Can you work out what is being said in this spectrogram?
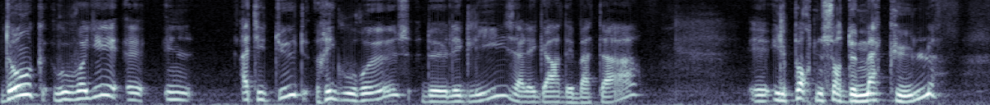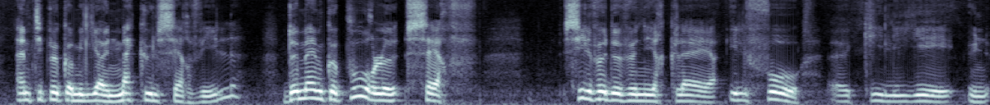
Donc, vous voyez euh, une attitude rigoureuse de l'Église à l'égard des bâtards. ils portent une sorte de macule, un petit peu comme il y a une macule servile, de même que pour le cerf, s'il veut devenir clair, il faut euh, qu'il y ait une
